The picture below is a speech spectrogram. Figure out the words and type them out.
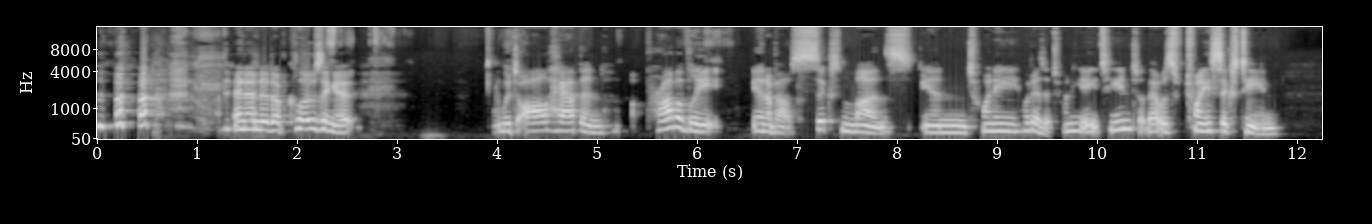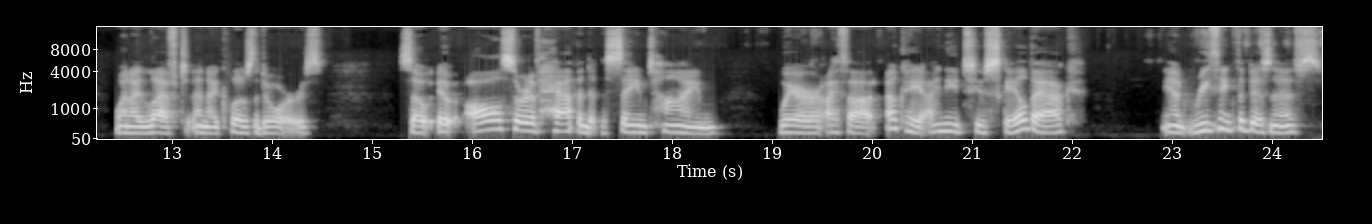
and ended up closing it which all happened probably in about six months in 20 what is it 2018 so that was 2016 when i left and i closed the doors. So it all sort of happened at the same time where i thought okay i need to scale back and rethink the business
